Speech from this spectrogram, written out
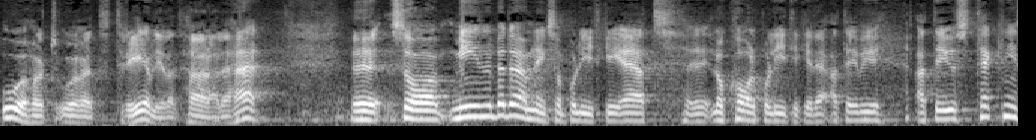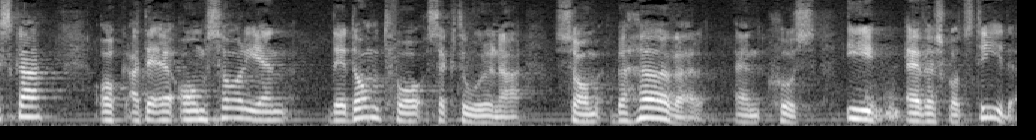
oerhört, oerhört trevligt att höra det här. Eh, så min bedömning som politiker är att, eh, lokalpolitiker är att det, är, vi- att det är just tekniska och att det är omsorgen, det är de två sektorerna som behöver en skjuts i överskottstider.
